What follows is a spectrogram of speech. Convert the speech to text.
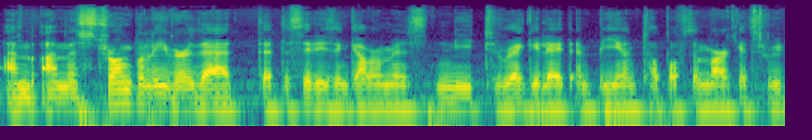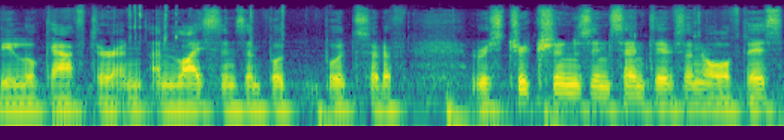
I'm, I'm a strong believer that, that the cities and governments need to regulate and be on top of the markets, really look after and, and license and put, put sort of restrictions, incentives, and all of this.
